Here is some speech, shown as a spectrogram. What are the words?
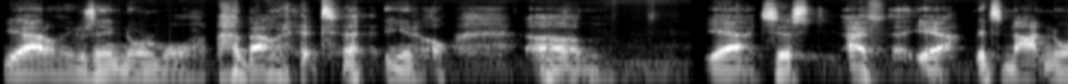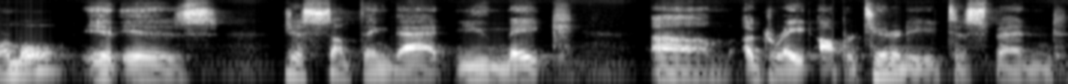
Yeah, I don't think there's any normal about it. you know, um, yeah, it's just, I, yeah, it's not normal. It is just something that you make um, a great opportunity to spend,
